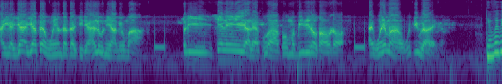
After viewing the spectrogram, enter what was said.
အဲ့ရရရဖက်ဝင်းတက်တက်ရှိတယ်အဲ့လိုနေရာမျိုးမှာ ပလီရှင်းလင်းရေးရလည်းအခုကပုံမပြီးသေးတော့ခါတော့အဲ့ဝင်းမှာဝေးပြူရတယ်ဗျ DVB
